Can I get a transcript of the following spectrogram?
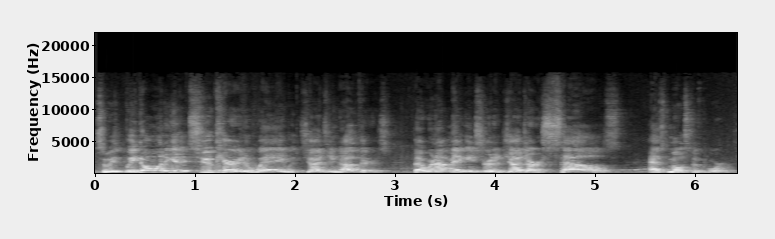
So we, we don't want to get too carried away with judging others that we're not making sure to judge ourselves as most important.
